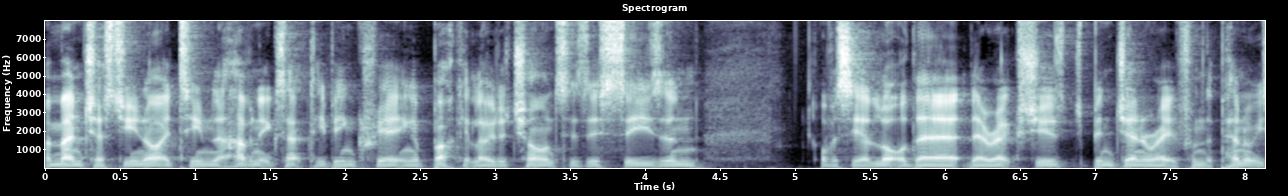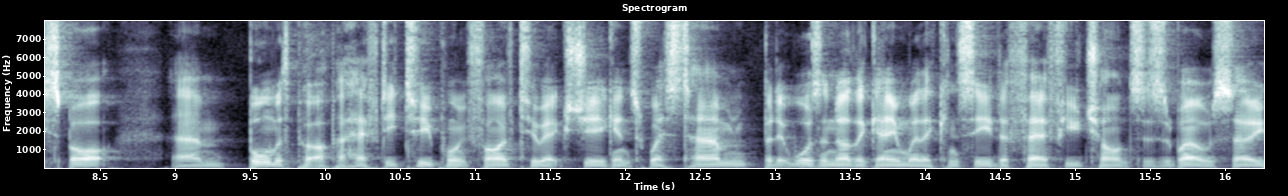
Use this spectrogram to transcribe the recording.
a Manchester United team that haven't exactly been creating a bucket load of chances this season. Obviously, a lot of their their XG has been generated from the penalty spot. Um, Bournemouth put up a hefty 2.52 XG against West Ham, but it was another game where they conceded a fair few chances as well. So,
